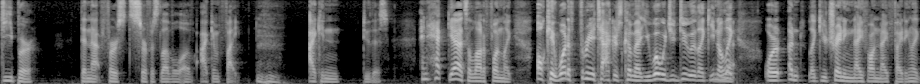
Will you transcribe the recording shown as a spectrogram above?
deeper than that first surface level of I can fight. Mm-hmm. I can do this. And heck yeah, it's a lot of fun. Like, okay, what if three attackers come at you? What would you do? Like, you know, like, or like you're training knife on knife fighting. Like,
